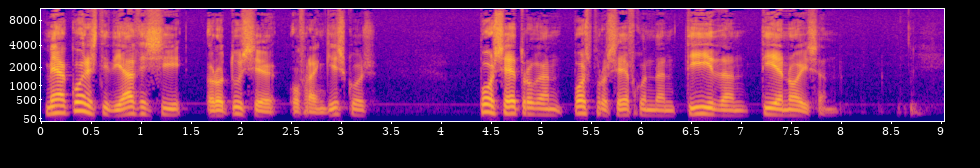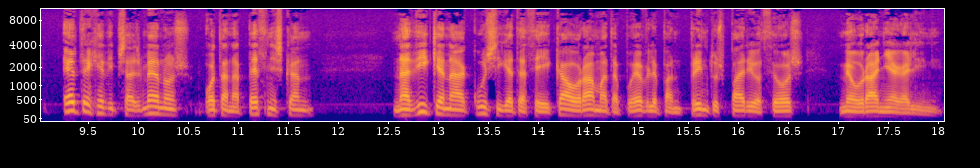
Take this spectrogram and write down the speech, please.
Με ακόρεστη διάθεση ρωτούσε ο Φραγκίσκος πώς έτρωγαν, πώς προσεύχονταν, τι είδαν, τι ενόησαν. Έτρεχε διψασμένος όταν απέθνισκαν να δει και να ακούσει για τα θεϊκά οράματα που έβλεπαν πριν τους πάρει ο Θεός με ουράνια γαλήνη.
